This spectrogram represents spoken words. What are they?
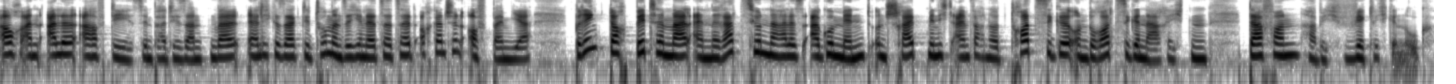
auch an alle AfD-Sympathisanten, weil ehrlich gesagt, die tummeln sich in letzter Zeit auch ganz schön oft bei mir. Bringt doch bitte mal ein rationales Argument und schreibt mir nicht einfach nur trotzige und rotzige Nachrichten. Davon habe ich wirklich genug.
